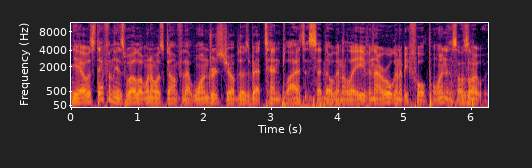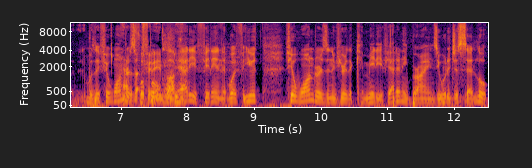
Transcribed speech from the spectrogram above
Yeah, it was definitely as well. Like when I was going for that Wanderers job, there was about ten players that said they were going to leave, and they were all going to be four pointers. I was like, "Was if you're Wanderers Football? Club, how do you fit in? Well, if you if you're Wanderers and if you're the committee, if you had any brains, you would have just said, "Look,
